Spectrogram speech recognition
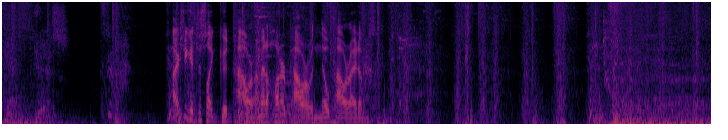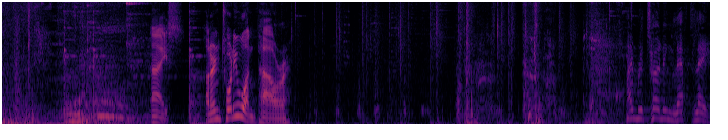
Yes. Yes. I actually get just like good power. I'm at 100 power with no power items. Nice. 121 power. I'm returning left lane.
